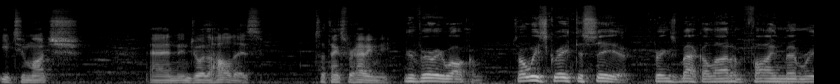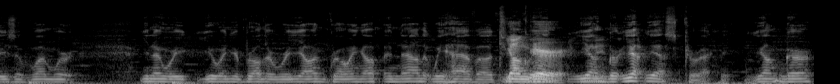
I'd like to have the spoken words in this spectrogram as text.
eat too much and enjoy the holidays. So thanks for having me. You're very welcome. It's always great to see you. Brings back a lot of fine memories of when we're, you know, we you and your brother were young growing up, and now that we have a Younger, grand- you younger, yeah, yes, correct, younger,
